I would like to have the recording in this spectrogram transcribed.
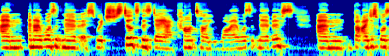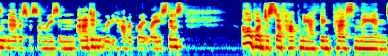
Um, and I wasn't nervous, which still to this day, I can't tell you why I wasn't nervous. Um, but I just wasn't nervous for some reason. And I didn't really have a great race. There was a whole bunch of stuff happening, I think, personally, and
